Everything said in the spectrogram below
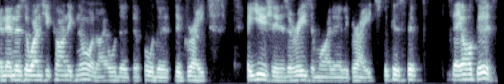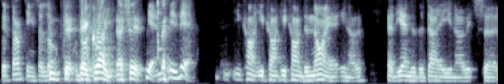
And then there's the ones you can't ignore, like all the, the all the the greats. But usually there's a reason why they're the greats because they've they are good. They've done things a lot. They're, they're great. That's it. Yeah, is it? You can't you can't you can't deny it. You know, at the end of the day, you know, it's uh,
